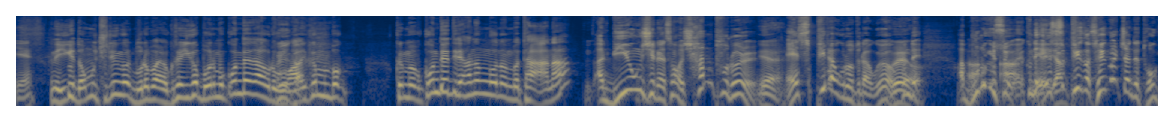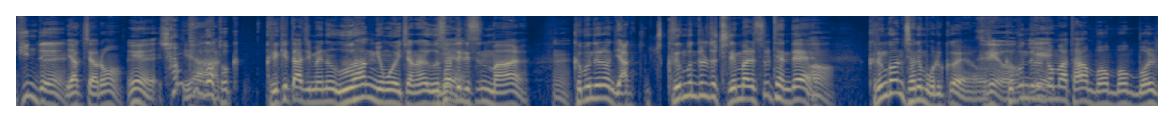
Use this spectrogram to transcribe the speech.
예. 근데 이게 너무 줄인 걸 물어봐요. 그래 이거 모르면 꼰대다 그러고. 그러니까. 아니 그러면 뭐 그러면 뭐 꼰대들이 하는 거는 뭐 다 아나? 아니, 미용실에서 샴푸를 예. SP라고 그러더라고요. 왜요? 근데 아, 모르겠어요. 아, 아, 근데 약- SP가 세 글자인데 더 긴데. 약자로. 예, 샴푸가 야, 더 그렇게 따지면은 의학 용어 있잖아요. 의사들이 예. 쓰는 말. 예. 그분들은 약 그분들도 줄임말을 쓸 텐데 어. 그런 건 저는 모를 거예요. 그래요. 그분들도 예. 막다뭐뭐뭘뭐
